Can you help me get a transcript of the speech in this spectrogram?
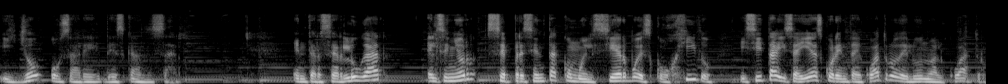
y yo os haré descansar. En tercer lugar, el Señor se presenta como el siervo escogido y cita Isaías 44 del 1 al 4,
